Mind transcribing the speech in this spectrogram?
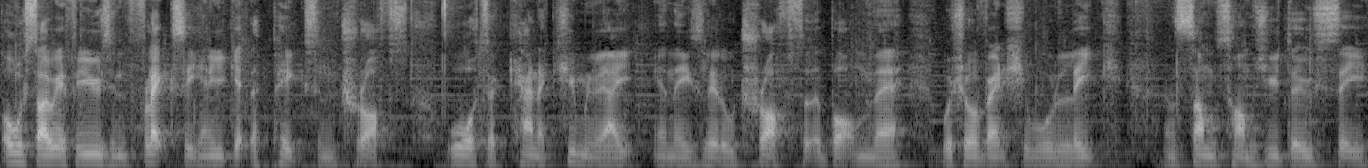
Also, if you're using flexi and you get the peaks and troughs, water can accumulate in these little troughs at the bottom there, which will eventually will leak and sometimes you do see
